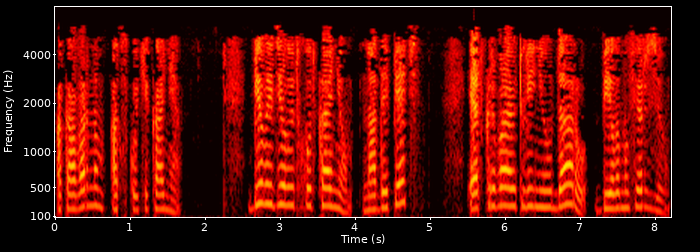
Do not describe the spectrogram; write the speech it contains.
о коварном отскоке коня. Белые делают ход конем на d5 и открывают линию удару белому ферзю.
